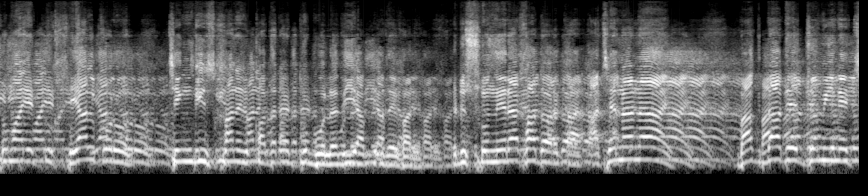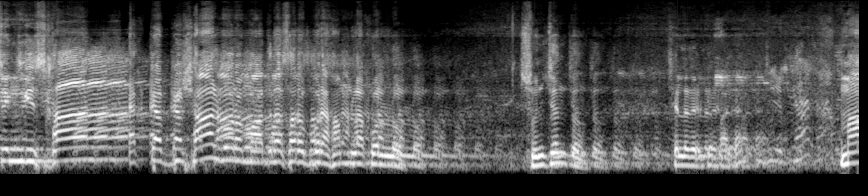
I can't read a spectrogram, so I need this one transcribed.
সময় একটু খেয়াল করুন। চিঙ্গিস খানের কথাটা একটু বলে দিই আপনাদের ঘরে। একটু শুনে রাখা দরকার। আছে না নাই? বাগদাদের জমিনে চিঙ্গিস খান একটা বিশাল বড় মাদ্রাসার উপরে হামলা করল। শুনছেন তো? ছেলেদেরকে পাঠান। মা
